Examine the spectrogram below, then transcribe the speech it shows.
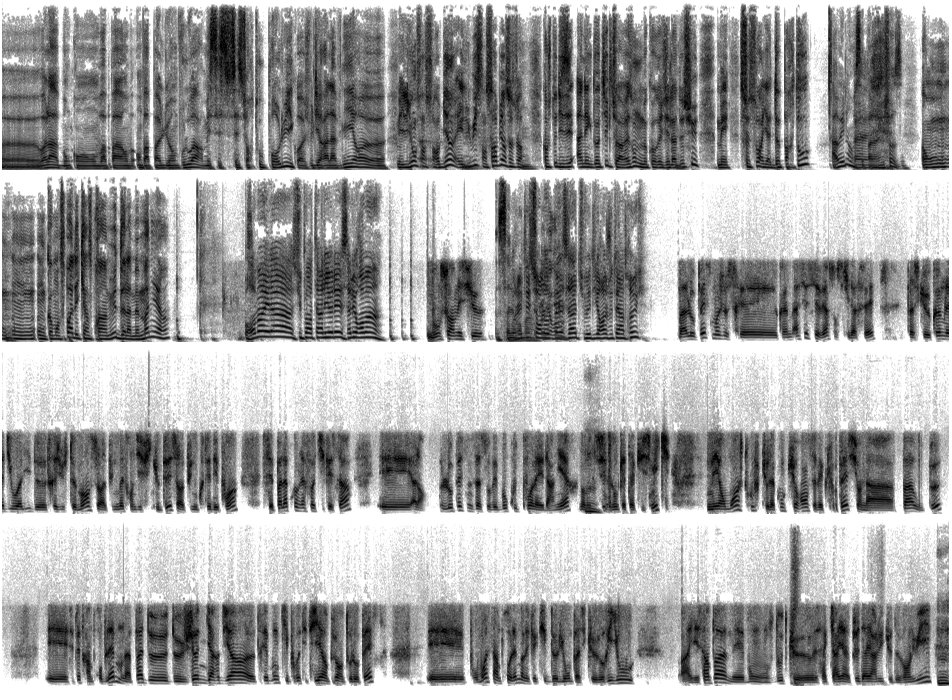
euh, voilà. Donc on va pas, on va- pas lui en vouloir, mais c'est- c'est surtout pour lui, quoi. Je veux dire, à l'avenir. euh, Mais Lyon s'en sort bien et lui s'en sort bien ce soir. Mm. Quand je te disais anecdotique, tu as raison de me corriger là-dessus. Mais ce soir, il y a deux partout. Ah oui, non, c'est Euh, pas la même chose. On, on, on commence pas les 15 premières minutes de la même manière. hein. Romain est là, supporter lyonnais. Salut Romain. Bonsoir messieurs. Salut, On Romain. était sur Salut, Lopez Romain. là. Tu veux dire rajouter un truc? Bah Lopez, moi je serais quand même assez sévère sur ce qu'il a fait. Parce que comme l'a dit Walid euh, très justement, ça aurait pu nous mettre en difficulté, ça aurait pu nous coûter des points. C'est pas la première fois qu'il fait ça. Et alors, Lopez nous a sauvé beaucoup de points l'année dernière dans notre Mm. saison cataclysmique. Néanmoins, je trouve que la concurrence avec Lopez, il y en a pas ou peu. Et c'est peut-être un problème. On n'a pas de, de jeunes gardiens euh, très bons qui pourraient titiller un peu Anto Lopez. Et pour moi, c'est un problème dans l'effectif de Lyon parce que Ryu, ah, il est sympa, mais bon, on se doute que sa carrière est plus derrière lui que devant lui. Hmm.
